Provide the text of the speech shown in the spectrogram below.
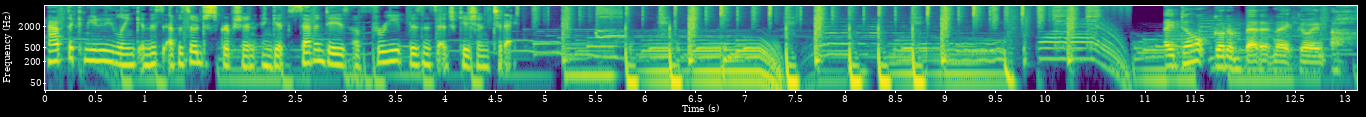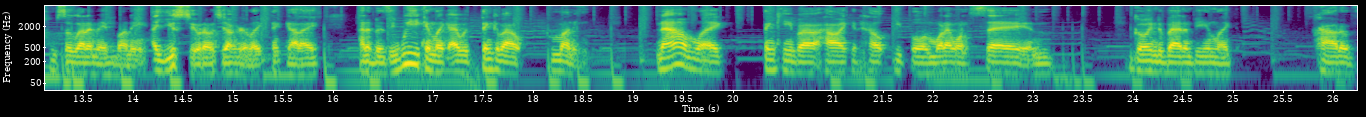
Tap the community link in this episode description and get seven days of free business education today. I don't go to bed at night going, oh, I'm so glad I made money. I used to when I was younger, like, thank God I had a busy week and like I would think about money. Now I'm like thinking about how I can help people and what I want to say and going to bed and being like, proud of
